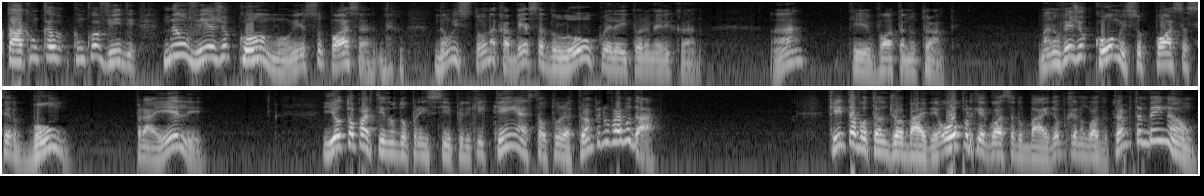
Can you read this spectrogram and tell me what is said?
está com, co- com Covid. Não vejo como isso possa. Não estou na cabeça do louco eleitor americano né, que vota no Trump. Mas não vejo como isso possa ser bom para ele. E eu estou partindo do princípio de que quem a esta altura é Trump não vai mudar. Quem está votando Joe Biden, ou porque gosta do Biden, ou porque não gosta do Trump, também não.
